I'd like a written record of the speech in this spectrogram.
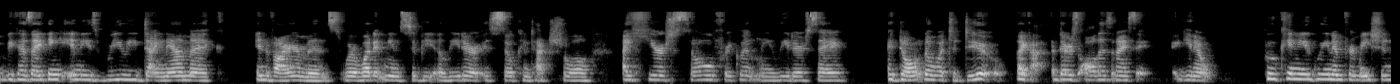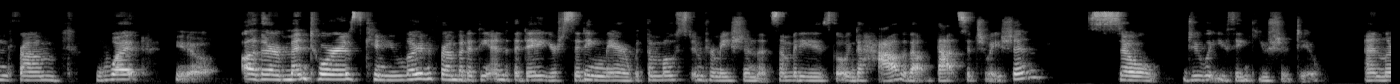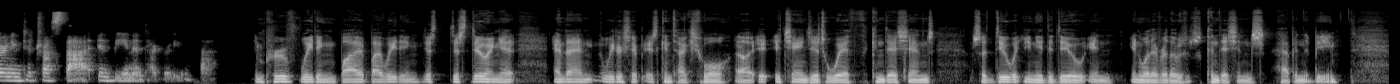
because I think in these really dynamic environments where what it means to be a leader is so contextual, I hear so frequently leaders say, I don't know what to do. Like there's all this, and I say, you know, who can you glean information from? What, you know, other mentors can you learn from? But at the end of the day, you're sitting there with the most information that somebody is going to have about that situation. So do what you think you should do and learning to trust that and be in integrity with that improve leading by by leading just just doing it. And then leadership is contextual. Uh, it, it, changes with conditions. So do what you need to do in in whatever those conditions happen to be.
